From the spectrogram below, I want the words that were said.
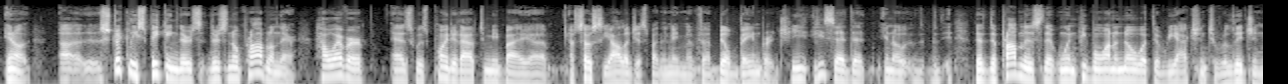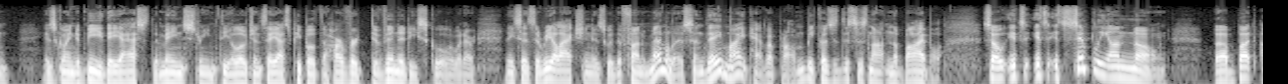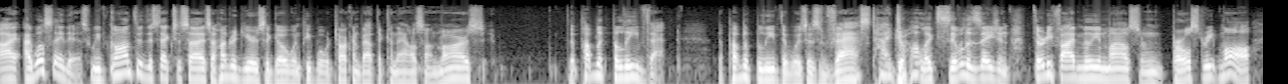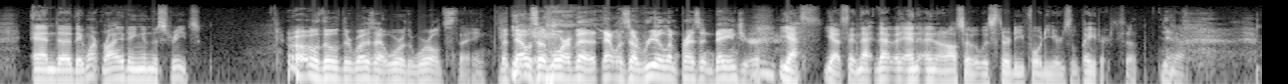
you know, uh, strictly speaking, there's there's no problem there. However, as was pointed out to me by uh, a sociologist by the name of uh, Bill Bainbridge, he he said that you know the the problem is that when people want to know what the reaction to religion is going to be. They ask the mainstream theologians, they ask people at the Harvard Divinity School or whatever, and he says the real action is with the fundamentalists, and they might have a problem because this is not in the Bible. So it's it's it's simply unknown. Uh, but I, I will say this: we've gone through this exercise hundred years ago when people were talking about the canals on Mars. The public believed that. The public believed there was this vast hydraulic civilization 35 million miles from Pearl Street Mall, and uh, they weren't rioting in the streets. Although there was that War of the Worlds thing, but that was a more of a that was a real and present danger. Yes, yes, and that that and, and also it was 30, 40 years later. So yeah. yeah.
